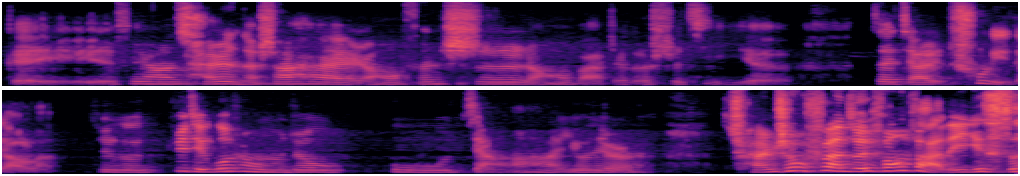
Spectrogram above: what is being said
给非常残忍的杀害，然后分尸，然后把这个尸体也在家里处理掉了。这个具体过程我们就不讲了哈，有点 传授犯罪方法的意思。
